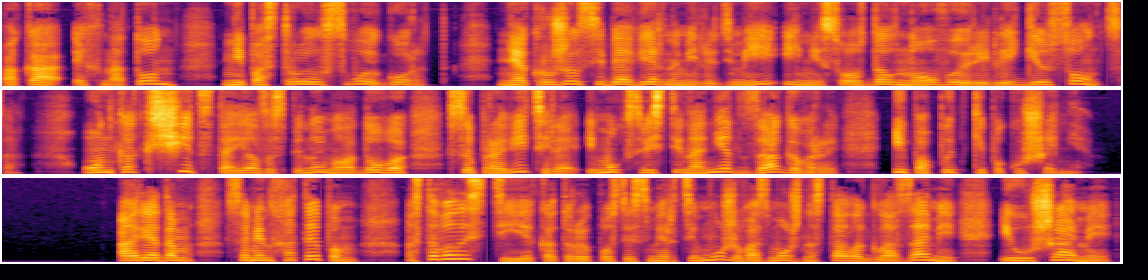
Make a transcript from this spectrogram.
пока Эхнатон не построил свой город, не окружил себя верными людьми и не создал новую религию солнца. Он как щит стоял за спиной молодого соправителя и мог свести на нет заговоры и попытки покушения. А рядом с Аминхотепом оставалась Тия, которая после смерти мужа, возможно, стала глазами и ушами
